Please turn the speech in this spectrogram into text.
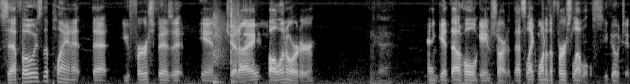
Zeffo is the planet that you first visit in Jedi Fallen Order okay. and get that whole game started. That's like one of the first levels you go to.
